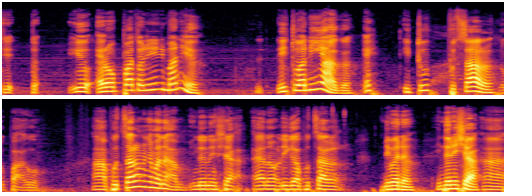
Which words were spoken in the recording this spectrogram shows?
Di, Eropa tahun ini di mana ya? Lituania ke? Eh, itu futsal. Lupa aku. Ah, futsal macam mana Am? Indonesia, eh no, Liga Futsal. Di mana? Indonesia. Ah,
